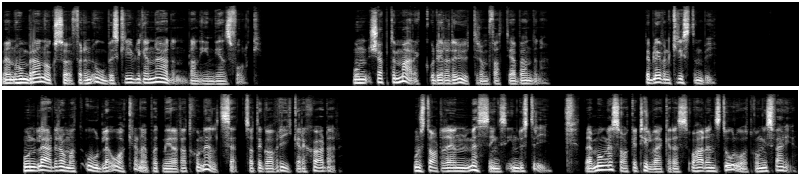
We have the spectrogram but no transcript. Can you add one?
Men hon brann också för den obeskrivliga nöden bland Indiens folk. Hon köpte mark och delade ut till de fattiga bönderna. Det blev en kristen by. Hon lärde dem att odla åkrarna på ett mer rationellt sätt så att det gav rikare skördar. Hon startade en mässingsindustri där många saker tillverkades och hade en stor åtgång i Sverige.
